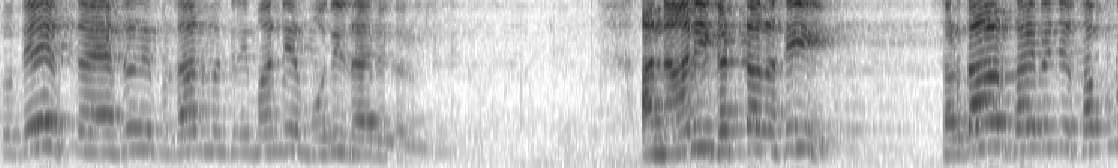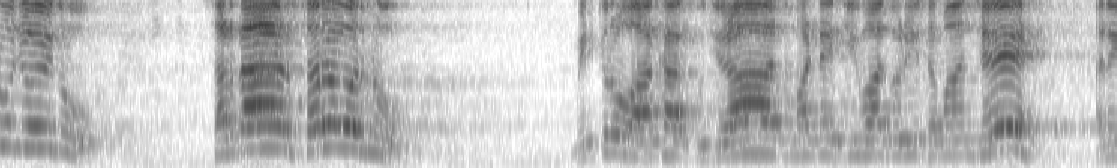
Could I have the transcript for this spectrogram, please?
તો દેશના યશસ્વી પ્રધાનમંત્રી માન્ય મોદી સાહેબે કર્યું છે આ નાની ઘટના નથી. સરદાર સાહેબે જે સપનું જોયું હતું, સરદાર સરોવરનું, મિત્રો આખા ગુજરાત માટે જીવાદોરી સમાન છે અને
